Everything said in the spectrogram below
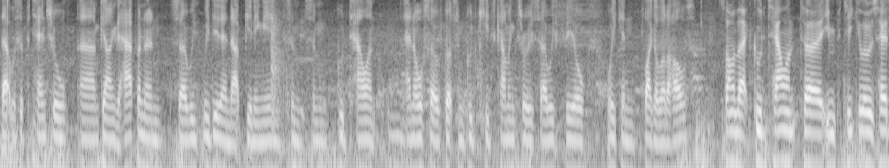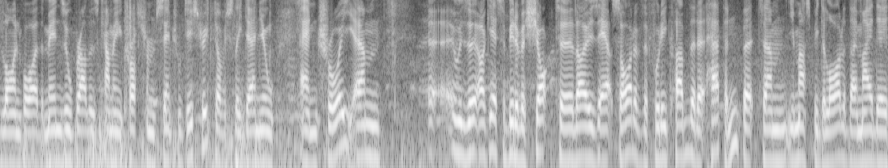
that was a potential um, going to happen, and so we, we did end up getting in some some good talent, and also we've got some good kids coming through, so we feel we can plug a lot of holes. Some of that good talent, uh, in particular, was headlined by the Menzel brothers coming across from Central District, obviously Daniel and Troy. Um, uh, it was, I guess, a bit of a shock to those outside of the footy club that it happened, but um, you must be delighted they made their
